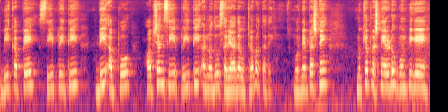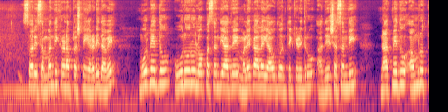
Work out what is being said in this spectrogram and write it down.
ಬಿ ಕಪ್ಪೆ, ಸಿ ಪ್ರೀತಿ, ಡಿ ಅಪ್ಪು. ಆಪ್ಷನ್ ಸಿ ಪ್ರೀತಿ ಅನ್ನೋದು ಸರಿಯಾದ ಉತ್ತರ ಬರ್ತದೆ. ಮೂರನೇ ಪ್ರಶ್ನೆ, ಮುಖ್ಯ ಪ್ರಶ್ನೆ ಎರಡು, ಗುಂಪಿಗೆ ಸಾರಿ ಸಂಬಂಧೀಕರಣ ಪ್ರಶ್ನೆ ಎರಡಿದ್ದಾವೆ ಮೂರನೇದು, ಊರೂರು ಲೋಪಸಂಧಿ ಆದರೆ ಮಳೆಗಾಲ ಯಾವುದು ಅಂತ ಕೇಳಿದರು, ಆದೇಶ ಸಂಧಿ. ನಾಲ್ಕನೇದು, ಅಮೃತ,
